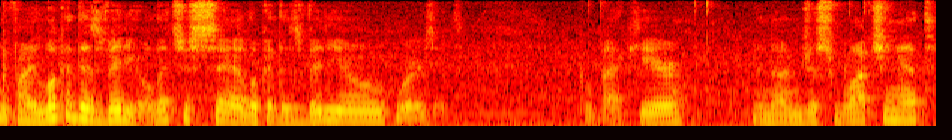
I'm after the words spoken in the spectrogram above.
if I look at this video let's just say I look at this video where is it? Go back here and I'm just watching it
